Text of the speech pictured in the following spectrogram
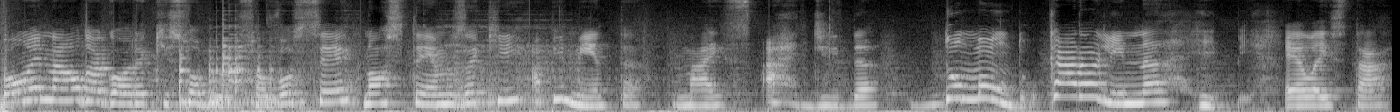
Bom, Reinaldo, agora que sobrou só você, nós temos aqui a pimenta mais ardida do mundo. Carolina Reaper. Ela está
